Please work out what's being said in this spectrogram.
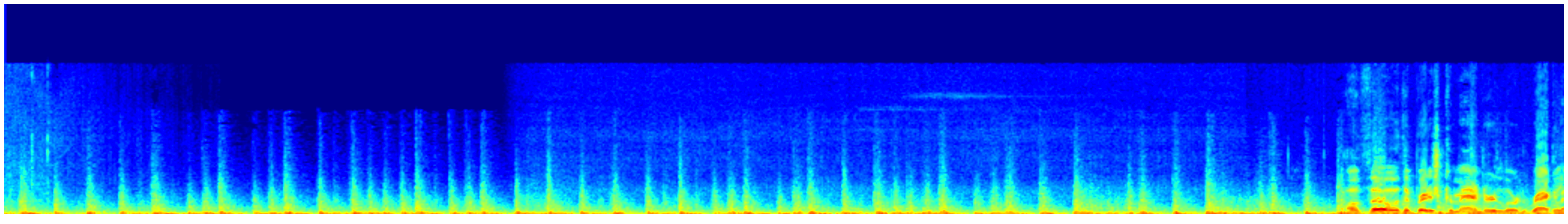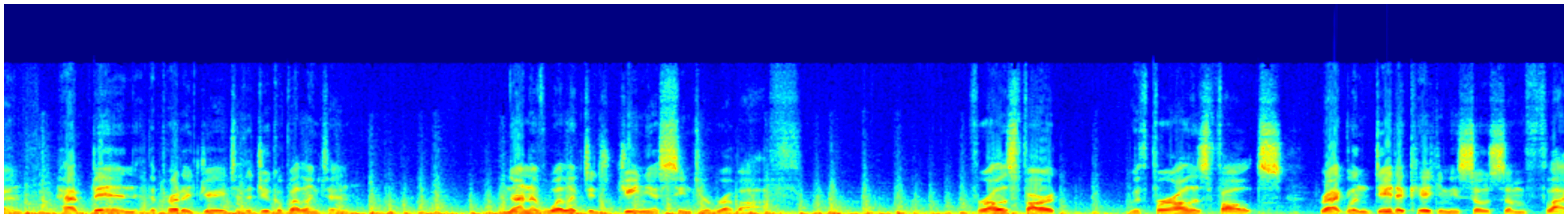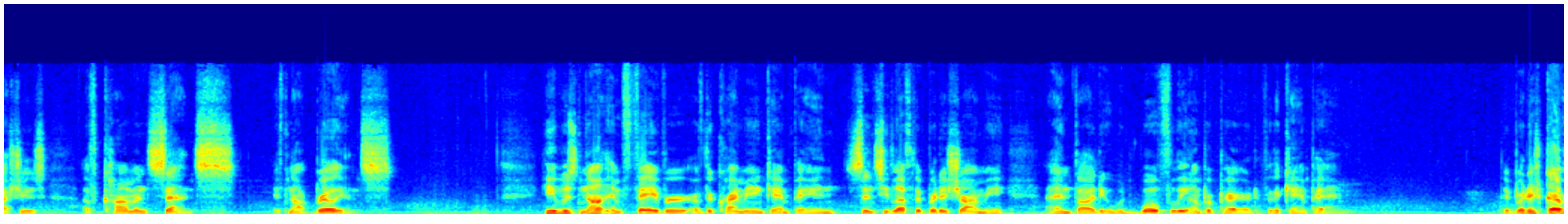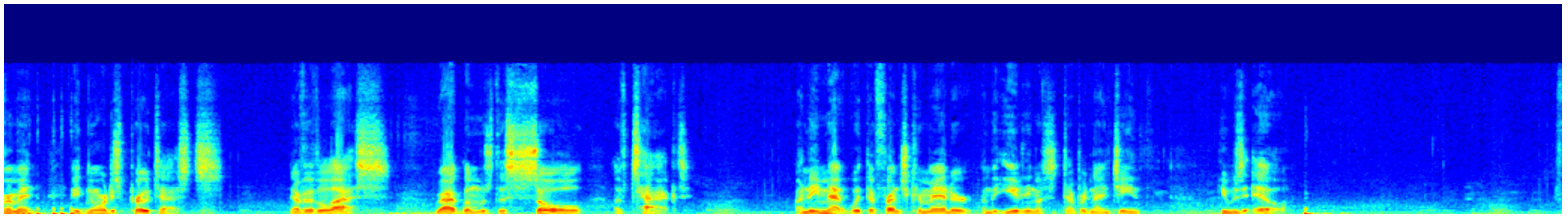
Although the British commander, Lord Raglan, had been the protege to the Duke of Wellington, none of Wellington's genius seemed to rub off. For all his far, with for all his faults, Raglan did occasionally show some flashes of common sense, if not brilliance. He was not in favor of the Crimean campaign since he left the British Army and thought it was woefully unprepared for the campaign. The British government ignored his protests, Nevertheless, Raglan was the soul of tact. When he met with the French commander on the evening of September 19th, he was ill.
